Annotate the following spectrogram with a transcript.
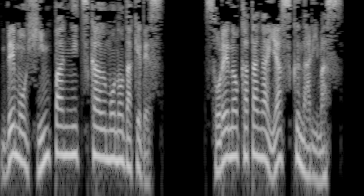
でも頻繁に使うものだけです。それの方が安くなります。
